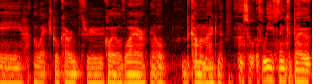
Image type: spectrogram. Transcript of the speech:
a electrical current through a coil of wire, it'll become a magnet. And so if we think about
